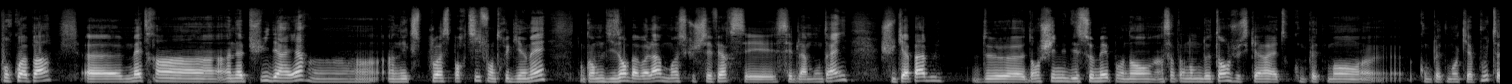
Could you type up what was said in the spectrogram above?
pourquoi pas euh, mettre un, appui derrière, un, exploit sportif entre guillemets. Donc en me disant bah voilà, moi ce que je sais faire c'est de la montagne. Je suis capable de d'enchaîner des sommets pendant un certain nombre de temps jusqu'à être complètement euh, complètement capoute.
